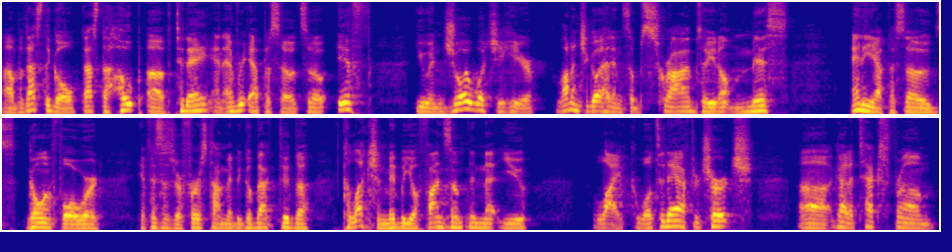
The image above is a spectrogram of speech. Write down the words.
uh, but that's the goal. That's the hope of today and every episode. So if you enjoy what you hear, why don't you go ahead and subscribe so you don't miss any episodes going forward. If this is your first time, maybe go back through the collection. Maybe you'll find something that you like. Well, today after church, uh, got a text from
